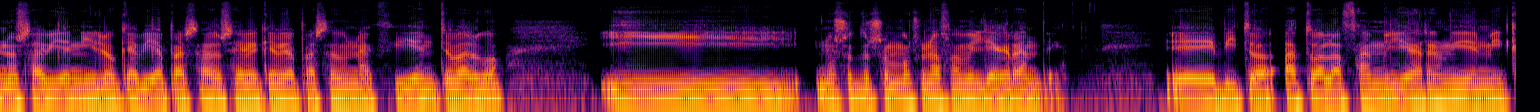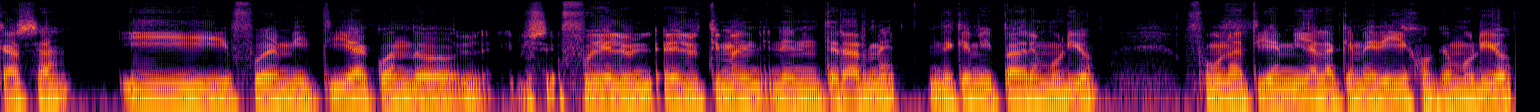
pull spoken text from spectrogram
no sabía ni lo que había pasado, sabía que había pasado un accidente o algo, y nosotros somos una familia grande. Eh, vi a toda la familia reunida en mi casa y fue mi tía cuando fui el, último en, enterarme de que mi padre murió. Fue una tía mía la que me dijo que murió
